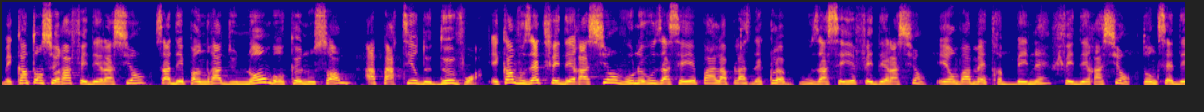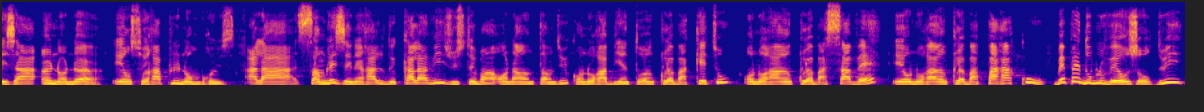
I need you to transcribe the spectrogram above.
Mais quand on sera fédération, ça dépendra du nombre que nous sommes à partir de deux voix. Et quand vous êtes fédération, vous ne vous asseyez pas à la place des clubs. Vous asseyez fédération. Et on va mettre Bénin fédération. Donc c'est déjà un honneur. Et on sera plus nombreuses. À l'Assemblée générale de Calavi, justement, on a entendu qu'on aura bientôt un club à Ketu, on aura un club à Savet et on aura un club à Parakou. BPW aujourd'hui,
